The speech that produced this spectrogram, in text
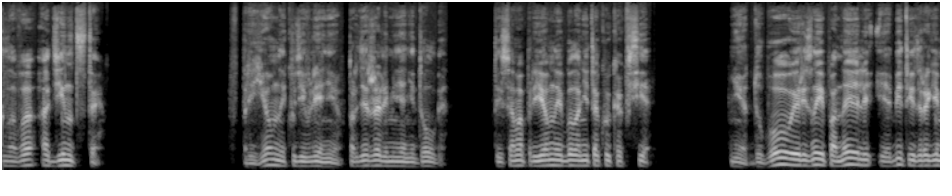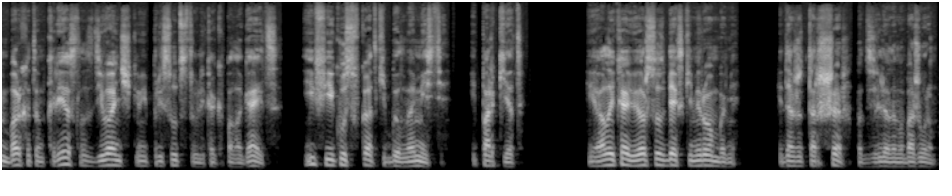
Глава одиннадцатая. В приемной, к удивлению, продержали меня недолго. Ты сама приемная была не такой, как все. Нет, дубовые резные панели и обитые дорогим бархатом кресла с диванчиками присутствовали, как и полагается. И фикус в катке был на месте, и паркет, и алый ковер с узбекскими ромбами, и даже торшер под зеленым абажуром.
